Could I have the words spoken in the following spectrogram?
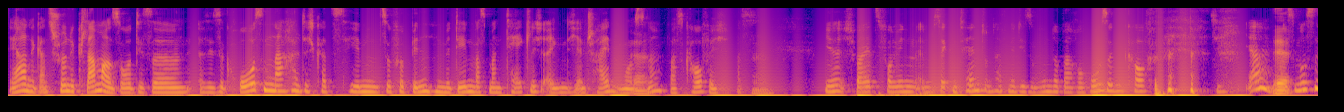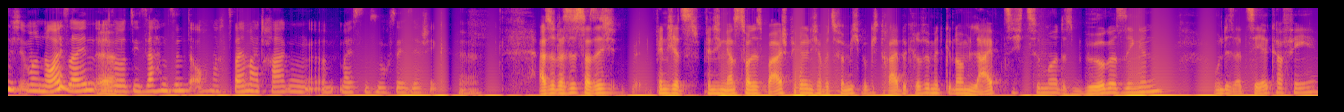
ja, eine ganz schöne Klammer, so diese, diese großen Nachhaltigkeitsthemen zu verbinden mit dem, was man täglich eigentlich entscheiden muss. Ja. Ne? Was kaufe ich? Was, ja. Hier, ich war jetzt vorhin im Secondhand und habe mir diese wunderbare Hose gekauft. Die, ja, ja, das muss nicht immer neu sein. Also die Sachen sind auch nach zweimal Tragen äh, meistens noch sehr, sehr schick. Also das ist tatsächlich, finde ich jetzt, finde ich ein ganz tolles Beispiel. Ich habe jetzt für mich wirklich drei Begriffe mitgenommen. Leipzig-Zimmer, das Bürgersingen und das Erzählcafé.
